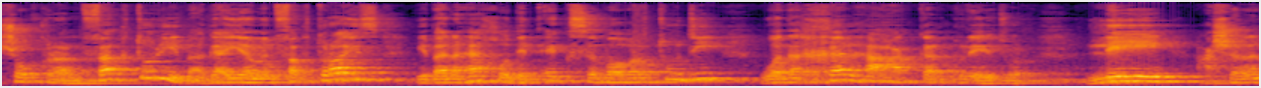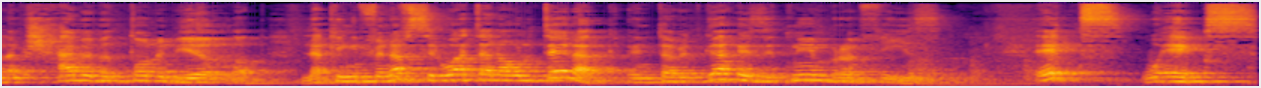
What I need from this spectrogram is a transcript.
شكرا. factor يبقى جاية من factorize يبقى أنا هاخد ال x power 2 دي وأدخلها على ال calculator. ليه؟ عشان أنا مش حابب الطالب يغلط. لكن في نفس الوقت أنا قلت لك أنت بتجهز اتنين parentheses إكس واكس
